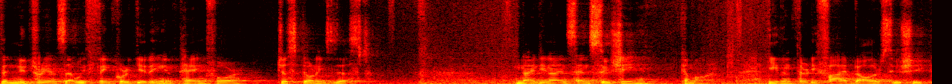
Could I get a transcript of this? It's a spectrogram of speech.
the nutrients that we think we're getting and paying for just don't exist. 99 cent sushi? Come on. Even $35 sushi.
